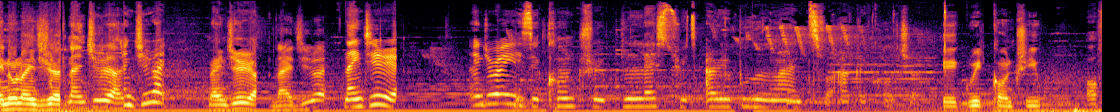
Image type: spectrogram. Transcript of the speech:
I know Nigeria. Nigeria. Nigeria. Nigeria. Nigeria. Nigeria. Nigeria is a country blessed with arable lands for agriculture. A great country of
